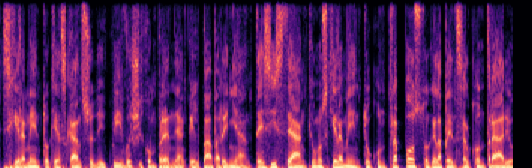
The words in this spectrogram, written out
schieramento che a scanso dei equivoci comprende anche il Papa regnante, esiste anche uno schieramento contrapposto che la pensa al contrario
